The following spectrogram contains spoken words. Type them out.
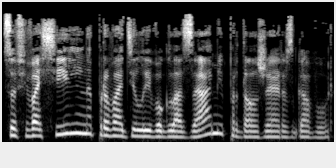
Софья Васильевна проводила его глазами, продолжая разговор.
